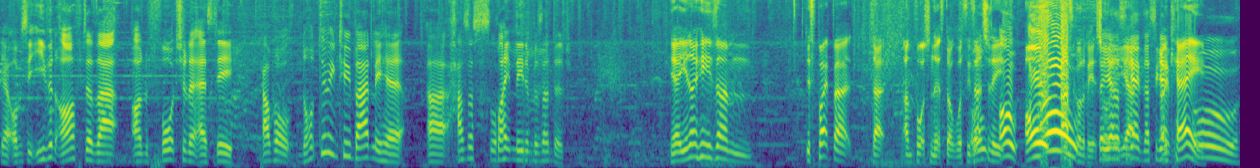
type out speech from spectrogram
Yeah, obviously, even after that unfortunate SD, Calpol not doing too badly here. Uh, has a slight lead in percentage. Yeah, you know he's um, despite that that unfortunate stock loss, he's oh, actually oh, oh, that's got to be it. So yeah, that's the game. That's the game. Okay. Oh.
